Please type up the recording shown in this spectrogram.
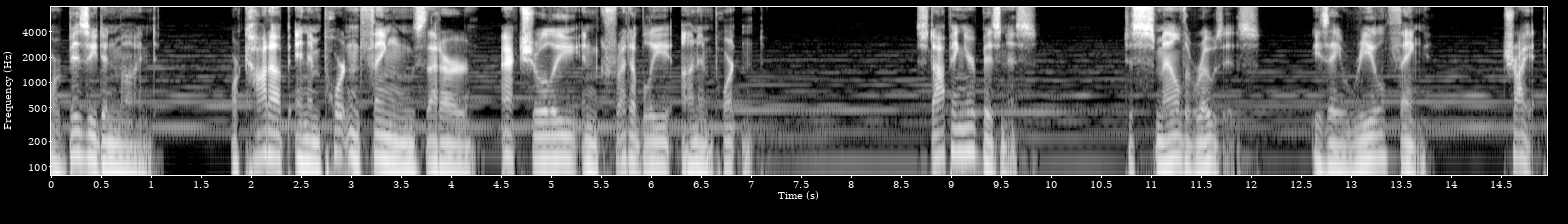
or busied in mind or caught up in important things that are actually incredibly unimportant. Stopping your business to smell the roses is a real thing. Try it.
